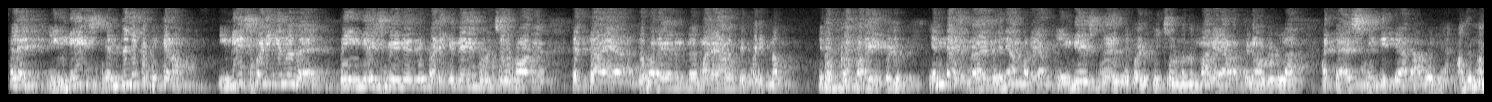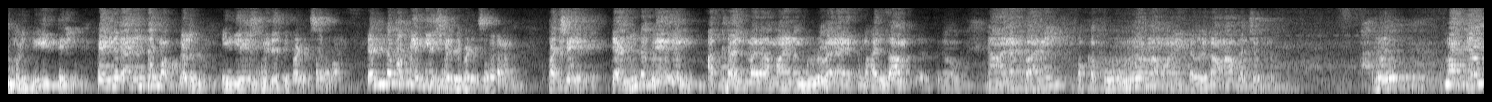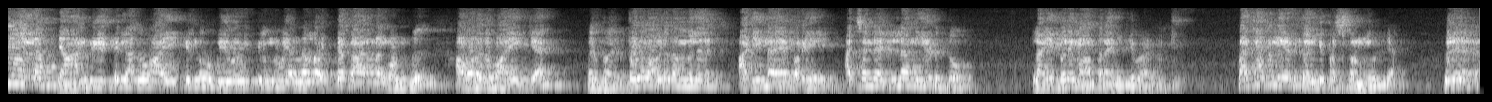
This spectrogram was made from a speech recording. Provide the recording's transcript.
അല്ലെ? ഇംഗ്ലീഷ് എന്തിനു പഠിക്കണം? ഇംഗ്ലീഷ് പഠിക്കുന്നത് ഇപ്പൊ ഇംഗ്ലീഷ് മീഡിയത്തിൽ പഠിക്കുന്നതിനെ കുറിച്ച് ഒരുപാട് തെറ്റായ ഇത് പറയാറുണ്ട്. മലയാളത്തിൽ പഠിക്കണം. ഇതൊക്കെ പറയുമ്പോഴും എന്റെ അഭിപ്രായത്തിൽ ഞാൻ പറയാം ഇംഗ്ലീഷ് മീഡിയത്തിൽ പഠിപ്പിച്ചുകൊണ്ടത് മലയാളത്തിനോടുള്ള അറ്റാച്ച്മെന്റ് ഇല്ലാതാവില്ല. അത് നമ്മൾ വീട്ടിൽ ഇപ്പൊ എന്റെ രണ്ട് മക്കളും ഇംഗ്ലീഷ് മീഡിയത്തിൽ പഠിച്ചവരാണ്. രണ്ട് മക്കൾ ഇംഗ്ലീഷ് മീഡിയത്തിൽ പഠിച്ചവരാണ്. പക്ഷേ രണ്ടുപേരും അധ്യാത്മരാമായണം മുഴുവനായിട്ടും ഹരിതാമന്ദിരത്തിനോ ജ്ഞാനപ്പാനി ഒക്കെ പൂർണമായിട്ട് അവർ കാണാതെ ചൊല്ലും. അത് മറ്റൊന്നുമല്ല. ഞാൻ വീട്ടിൽ അത് വായിക്കുന്നു ഉപയോഗിക്കുന്നു എന്നുള്ള ഒറ്റ കാരണം കൊണ്ട് അവർ അത് വായിക്കാൻ ഇപ്പോഴും അവർ തമ്മിൽ അടിയുണ്ടായ പറയേ അച്ഛന്റെ എല്ലാം നീ എടുത്തോ? ലൈബ്രറി മാത്രം എനിക്ക് വേണം. ബാക്കിയൊക്കെ നീ എടുത്തോ? എനിക്ക് പ്രശ്നമൊന്നുമില്ല. ഇവർ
